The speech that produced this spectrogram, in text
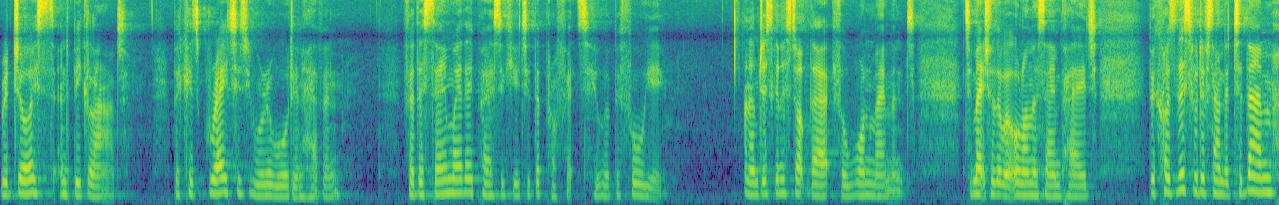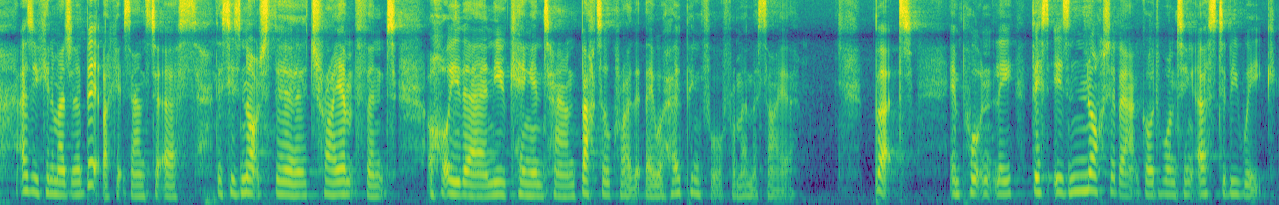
Rejoice and be glad, because great is your reward in heaven, for the same way they persecuted the prophets who were before you. And I'm just going to stop there for one moment to make sure that we're all on the same page because this would have sounded to them, as you can imagine, a bit like it sounds to us. This is not the triumphant, ahoy there, new king in town battle cry that they were hoping for from a Messiah. But importantly, this is not about God wanting us to be weak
